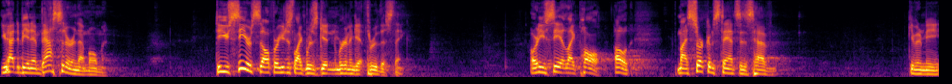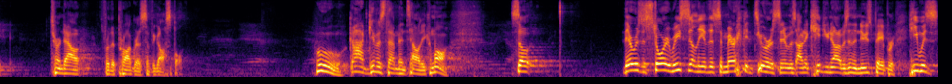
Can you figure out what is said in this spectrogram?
you had to be an ambassador in that moment. Do you see yourself, or are you just like, we're just getting, we're going to get through this thing? Or do you see it like Paul? Oh, my circumstances have given me, turned out for the progress of the gospel. Ooh, God, give us that mentality. Come on. So, there was a story recently of this American tourist, and it was, I'm a kid you not, it was in the newspaper. He was,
